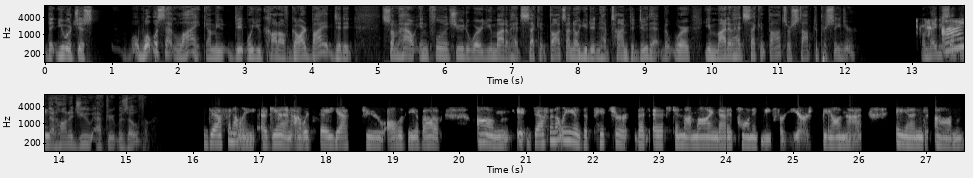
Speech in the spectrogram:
that you were just what was that like? I mean, did, were you caught off guard by it? Did it somehow influence you to where you might have had second thoughts? I know you didn't have time to do that, but where you might have had second thoughts or stopped the procedure? Or maybe something I, that haunted you after it was over? Definitely. Again, I would say yes to all of the above. Um, it definitely is a picture that's etched in my mind that has haunted me for years beyond that. And um,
